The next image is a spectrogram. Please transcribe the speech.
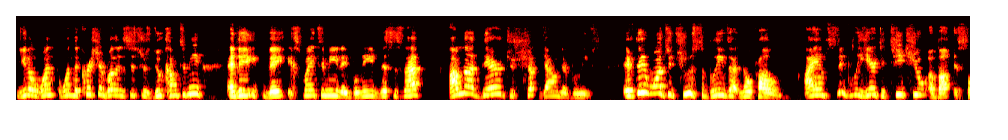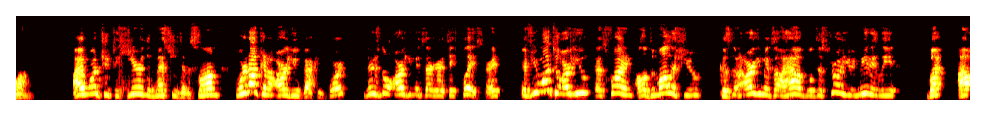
You know, when when the Christian brothers and sisters do come to me and they they explain to me they believe this is that, I'm not there to shut down their beliefs. If they want to choose to believe that, no problem. I am simply here to teach you about Islam. I want you to hear the message of Islam. We're not going to argue back and forth. There's no arguments that are going to take place, right? If you want to argue, that's fine. I'll demolish you because the arguments I'll have will destroy you immediately. But i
